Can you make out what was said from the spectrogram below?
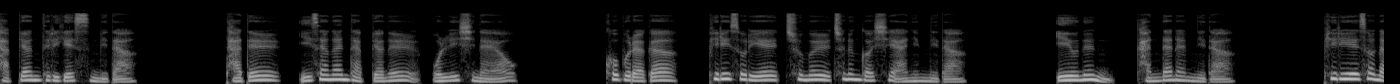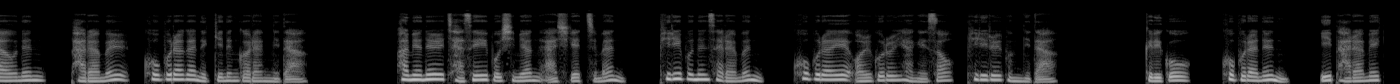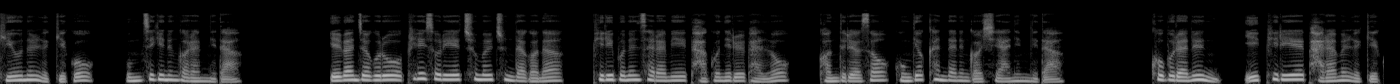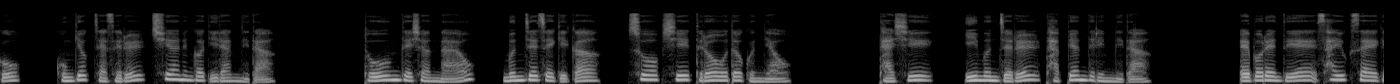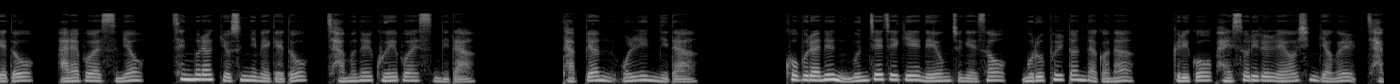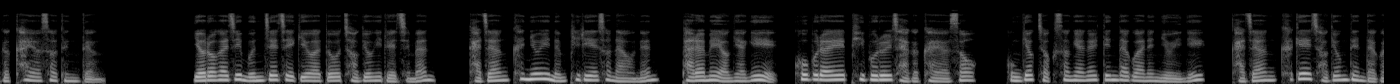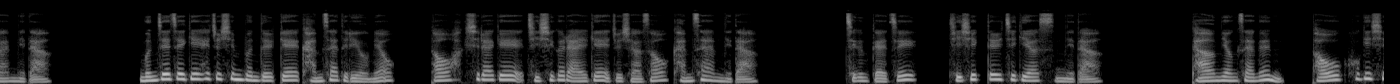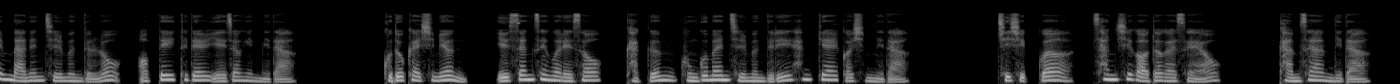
답변 드리겠습니다. 다들 이상한 답변을 올리시네요. 코브라가 피리 소리에 춤을 추는 것이 아닙니다. 이유는 간단합니다. 피리에서 나오는 바람을 코브라가 느끼는 거랍니다. 화면을 자세히 보시면 아시겠지만 피리 부는 사람은 코브라의 얼굴을 향해서 피리를 붑니다. 그리고 코브라는 이 바람의 기운을 느끼고 움직이는 거랍니다. 일반적으로 피리 소리에 춤을 춘다거나 피리 부는 사람이 바구니를 발로 건드려서 공격한다는 것이 아닙니다. 코브라는 이 피리의 바람을 느끼고 공격 자세를 취하는 것이랍니다. 도움 되셨나요? 문제 제기가 수없이 들어오더군요. 다시 이 문제를 답변 드립니다. 에버랜드의 사육사에게도 알아보았으며 생물학 교수님에게도 자문을 구해보았습니다. 답변 올립니다. 코브라는 문제 제기의 내용 중에서 무릎을 떤다거나 그리고 발소리를 내어 신경을 자극하여서 등등 여러 가지 문제 제기와도 적용이 되지만 가장 큰 요인은 피리에서 나오는 바람의 영향이 코브라의 피부를 자극하여서 공격적 성향을 띈다고 하는 요인이 가장 크게 적용된다고 합니다. 문제 제기해 주신 분들께 감사드리오며 더 확실하게 지식을 알게 해주셔서 감사합니다. 지금까지 지식들지기였습니다. 다음 영상은 더욱 호기심 많은 질문들로 업데이트될 예정입니다. 구독하시면 일상생활에서 가끔 궁금한 질문들이 함께할 것입니다. 지식과 상식 얻어가세요. 감사합니다.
